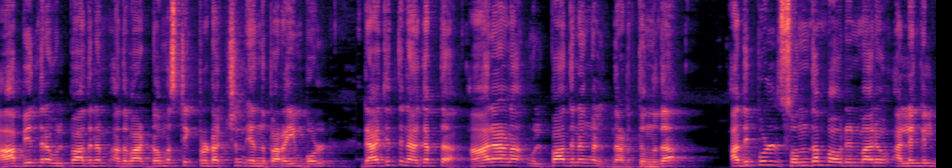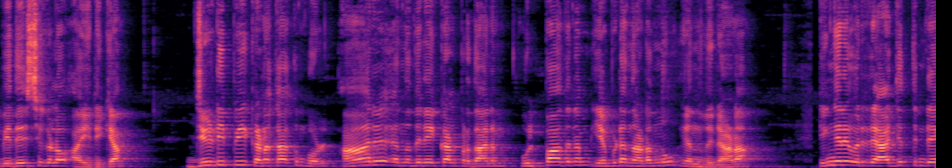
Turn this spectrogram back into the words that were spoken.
ആഭ്യന്തര ഉൽപാദനം അഥവാ ഡൊമസ്റ്റിക് പ്രൊഡക്ഷൻ എന്ന് പറയുമ്പോൾ രാജ്യത്തിനകത്ത് ആരാണ് ഉൽപാദനങ്ങൾ നടത്തുന്നത്? അതിപ്പോൾ സ്വന്തം പൗരന്മാരോ അല്ലെങ്കിൽ വിദേശികളോ ആയിരിക്കാം. ജി ഡി പി കണക്കാക്കുമ്പോൾ ആര് എന്നതിനേക്കാൾ പ്രധാനം ഉൽപാദനം എവിടെ നടന്നു എന്നതിനാണ്. ഇങ്ങനെ ഒരു രാജ്യത്തിന്റെ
